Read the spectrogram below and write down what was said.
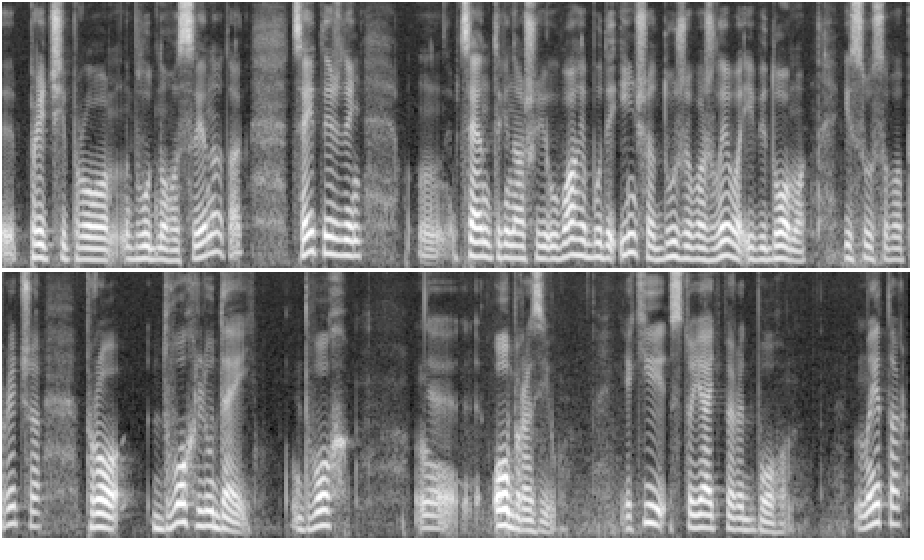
е, притчі про блудного сина. Так? Цей тиждень в центрі нашої уваги буде інша дуже важлива і відома Ісусова притча про двох людей, двох е, образів, які стоять перед Богом Митар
